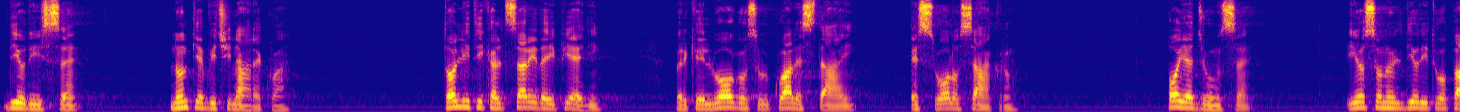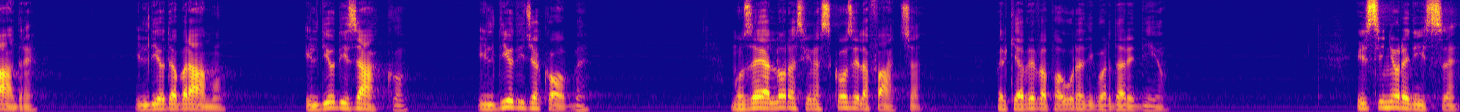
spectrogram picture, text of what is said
Dio disse, Non ti avvicinare qua. Togliti i calzari dai piedi, perché il luogo sul quale stai è suolo sacro. Poi aggiunse, Io sono il Dio di tuo padre, il Dio di Abramo, il Dio di Isacco, il Dio di Giacobbe. Mosè allora si nascose la faccia perché aveva paura di guardare Dio. Il Signore disse,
